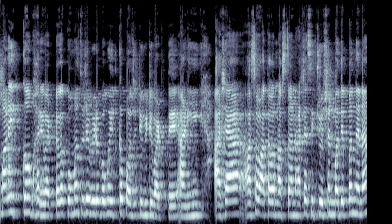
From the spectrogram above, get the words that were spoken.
मला इतकं भारी वाटतं का कोमल तुझे व्हिडिओ बघून इतकं पॉझिटिव्हिटी वाटते. आणि अशा असं वातावरण असताना अशा सिच्युएशनमध्ये पण आहे ना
